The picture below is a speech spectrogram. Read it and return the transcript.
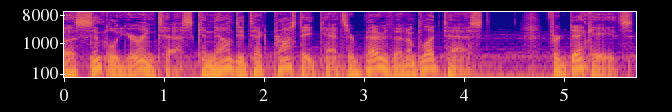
A simple urine test can now detect prostate cancer better than a blood test. For decades,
